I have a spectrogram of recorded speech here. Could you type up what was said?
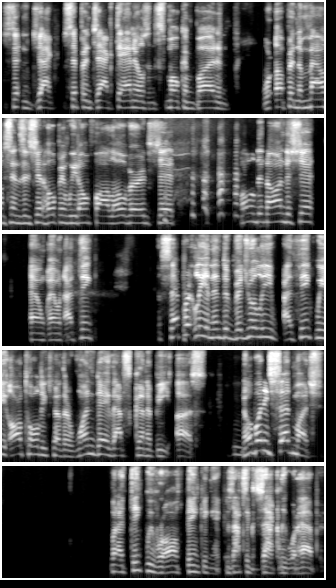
sitting jack sipping jack daniels and smoking bud and we're up in the mountains and shit hoping we don't fall over and shit holding on to shit and, and i think separately and individually i think we all told each other one day that's gonna be us Mm-hmm. Nobody said much, but I think we were all thinking it because that's exactly what happened.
